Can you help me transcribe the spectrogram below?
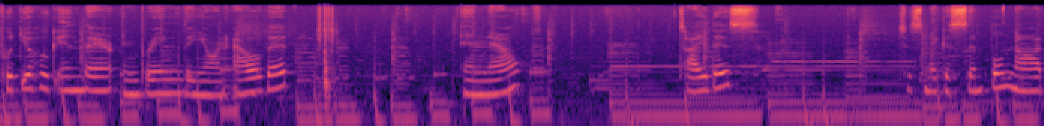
put your hook in there and bring the yarn out of it. And now tie this just make a simple knot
